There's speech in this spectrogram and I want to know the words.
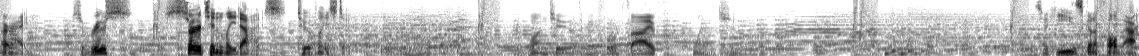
Alright. So Roos certainly dies to a Blaze 2. One, two, three, four, five. One, two. So he's gonna fall back.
